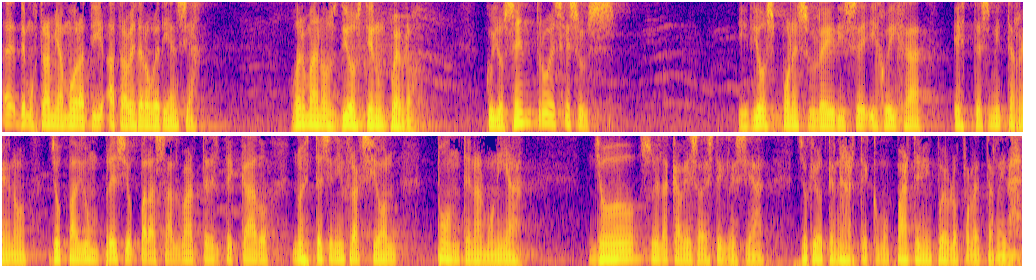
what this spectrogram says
eh, demostrar mi amor a ti a través de la obediencia. Oh hermanos, Dios tiene un pueblo cuyo centro es Jesús. Y Dios pone su ley y dice, hijo, hija, este es mi terreno, yo pagué un precio para salvarte del pecado, no estés en infracción, ponte en armonía. Yo soy la cabeza de esta iglesia, yo quiero tenerte como parte de mi pueblo por la eternidad.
